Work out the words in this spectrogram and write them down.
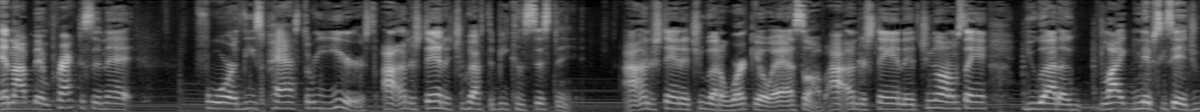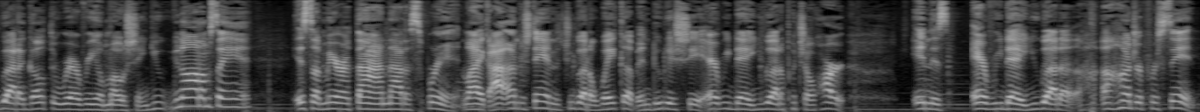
and I've been practicing that for these past three years. I understand that you have to be consistent. I understand that you got to work your ass off. I understand that, you know what I'm saying? You got to, like Nipsey said, you got to go through every emotion. You, you know what I'm saying? It's a marathon, not a sprint. Like, I understand that you got to wake up and do this shit every day. You got to put your heart in this every day. You got to a 100%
